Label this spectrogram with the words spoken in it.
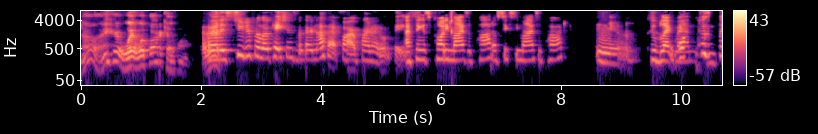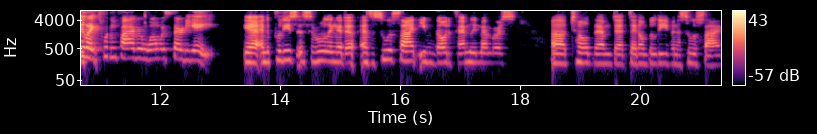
No, I ain't heard. Where, what part of California? Uh, it's two different locations, but they're not that far apart. I don't think. I think it's forty miles apart or sixty miles apart. yeah. Two black One men. was only like 25 and one was 38. yeah, and the police is ruling it a, as a suicide, even though the family members uh, told them that they don't believe in a suicide.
